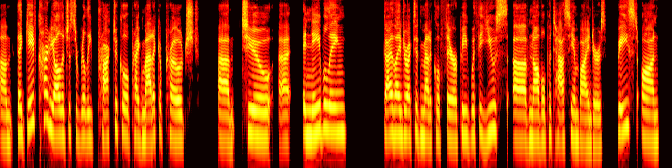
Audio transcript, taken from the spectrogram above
um, that gave cardiologists a really practical, pragmatic approach um, to uh, enabling guideline directed medical therapy with the use of novel potassium binders based on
